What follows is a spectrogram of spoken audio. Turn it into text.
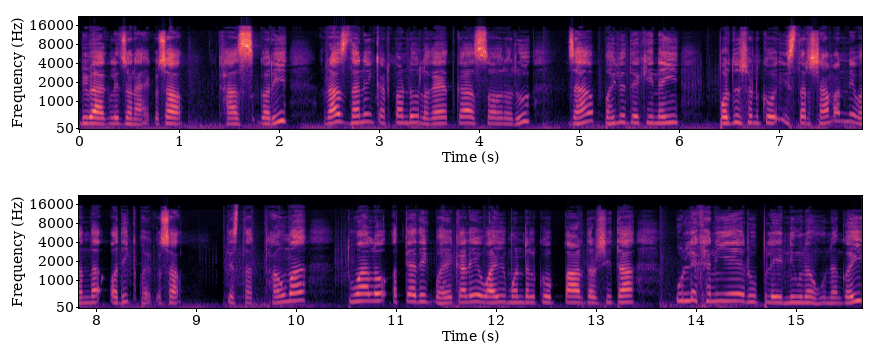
विभागले जनाएको छ। खास गरी राजधानी काठमाडौँ लगायतका सहरहरू जहाँ पहिलेदेखि नै प्रदूषणको स्तर सामान्यभन्दा अधिक भएको छ। त्यस्ता ठाउँमा तुवालो अत्याधिक भएकाले वायुमण्डलको पारदर्शिता उल्लेखनीय रूपले न्यून हुन गई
